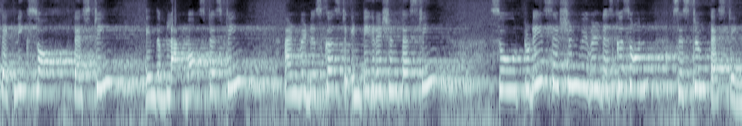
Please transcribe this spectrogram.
techniques of testing in the black box testing and we discussed integration testing. So today's session we will discuss on system testing.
